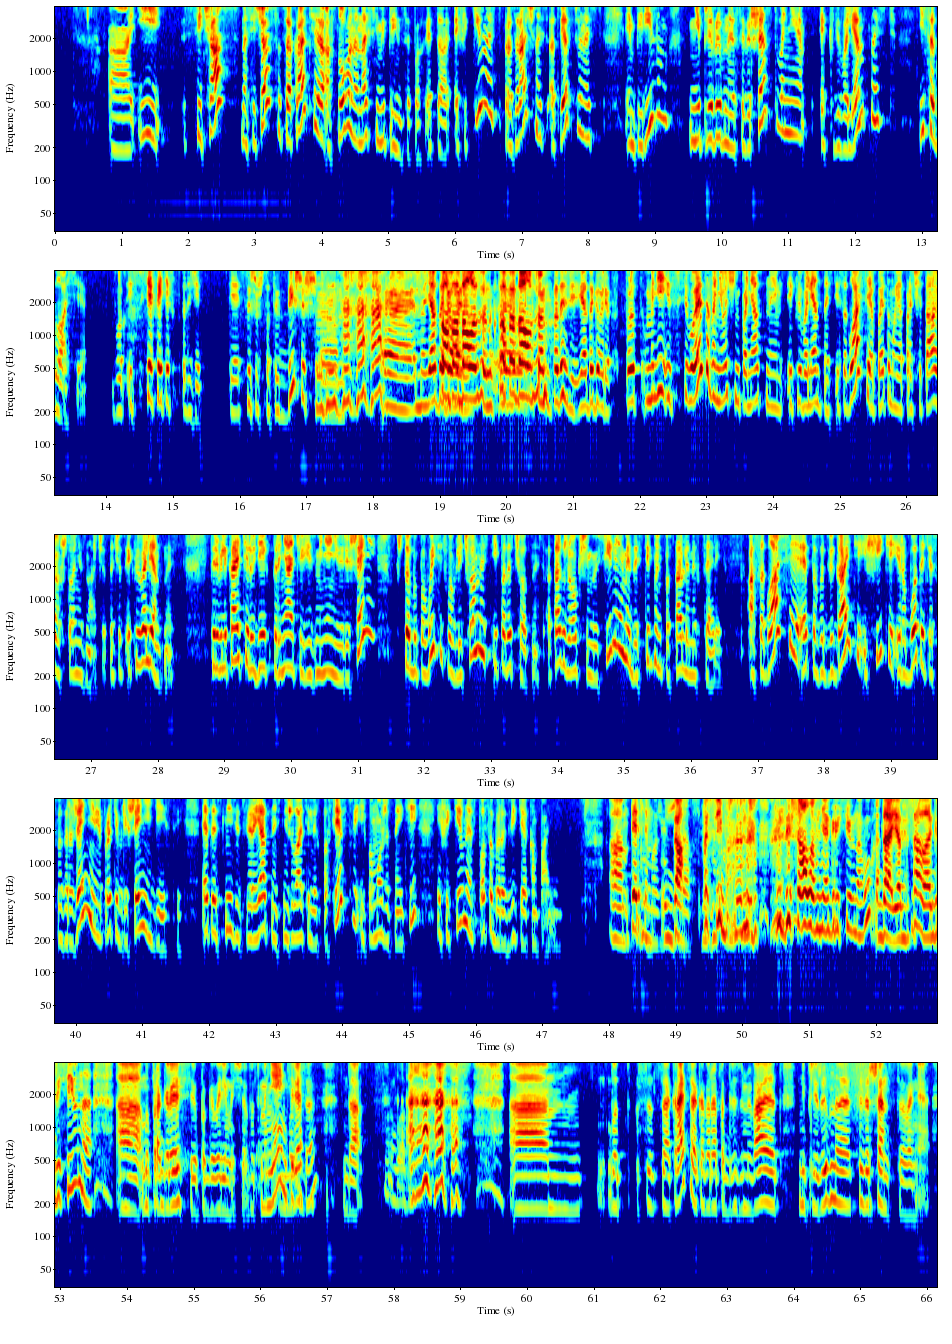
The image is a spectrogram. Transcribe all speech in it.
А, и сейчас, на сейчас социократия основана на семи принципах. Это эффективность, прозрачность, ответственность, эмпиризм, непрерывное совершенствование, эквивалентность и согласие. Вот из всех этих... Подожди, я слышу, что ты дышишь, э, э, но я договорю. Кто-то должен, кто-то э, должен. Подожди, я договорю. Вот мне из всего этого не очень понятны эквивалентность и согласие, поэтому я прочитаю, что они значат. Значит, эквивалентность. Привлекайте людей к принятию и изменению решений, чтобы повысить вовлеченность и подотчетность, а также общими усилиями достигнуть поставленных целей. А согласие – это выдвигайте, ищите и работайте с возражениями против решений и действий. Это снизит вероятность нежелательных последствий и поможет найти эффективные способы развития компании. А, Теперь ты можешь. Да, да. спасибо. Дышала мне агрессивно в ухо. Да, я дышала агрессивно. А, мы про агрессию поговорим еще. Вот мне интересно. Да. Ну вот социократия, которая подразумевает непрерывное совершенствование –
